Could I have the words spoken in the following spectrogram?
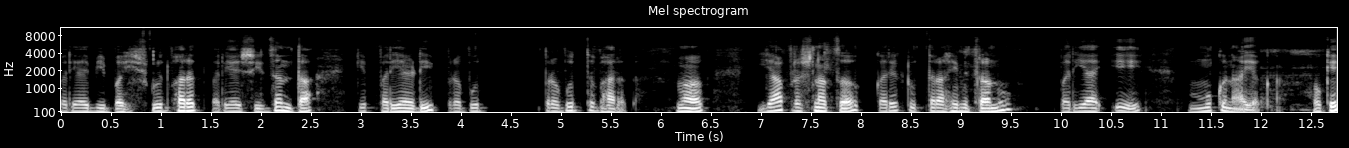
पर्याय बी बहिष्कृत भारत पर्याय सी जनता की पर्याय डी प्रबुद्ध प्रबुद्ध भारत. मग या प्रश्नाचं करेक्ट उत्तर आहे मित्रांनो पर्याय ए. मुकनायक. ओके?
